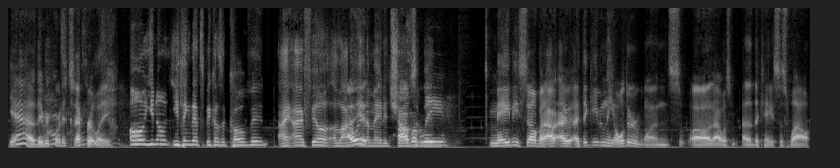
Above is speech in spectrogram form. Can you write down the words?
Yeah, they recorded That's separately. Oh, you know, you think that's because of COVID? I I feel a lot I of animated shows. have been- Probably, maybe so, but I, I, I think even the older ones, uh, that was uh, the case as well.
